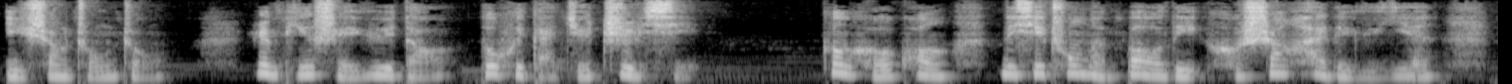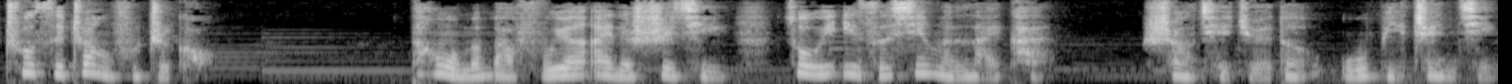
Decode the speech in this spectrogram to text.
以上种种，任凭谁遇到都会感觉窒息。更何况那些充满暴力和伤害的语言出自丈夫之口。当我们把福原爱的事情作为一则新闻来看，尚且觉得无比震惊。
